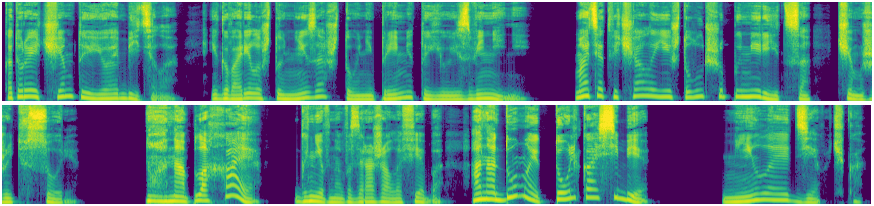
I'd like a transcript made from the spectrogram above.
которая чем-то ее обидела, и говорила, что ни за что не примет ее извинений. Мать отвечала ей, что лучше помириться, чем жить в ссоре. «Но она плохая!» — гневно возражала Феба. «Она думает только о себе!» «Милая девочка», —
